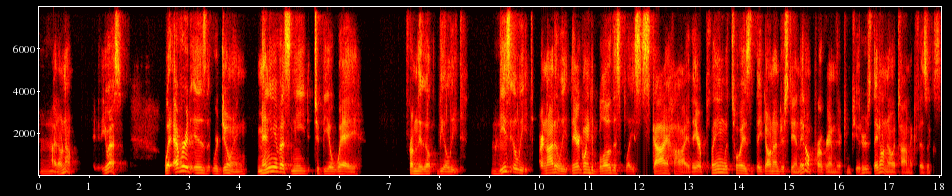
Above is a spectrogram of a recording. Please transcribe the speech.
Mm-hmm. I don't know, maybe the US. Whatever it is that we're doing, many of us need to be away from the, the elite. Mm-hmm. These elite are not elite. They're going to blow this place sky high. They are playing with toys that they don't understand. They don't program their computers, they don't know atomic physics.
